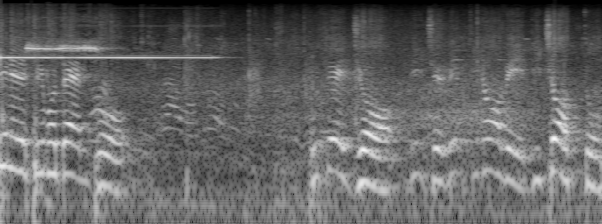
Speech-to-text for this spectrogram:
fine del primo tempo. Punteggio dice 29-18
